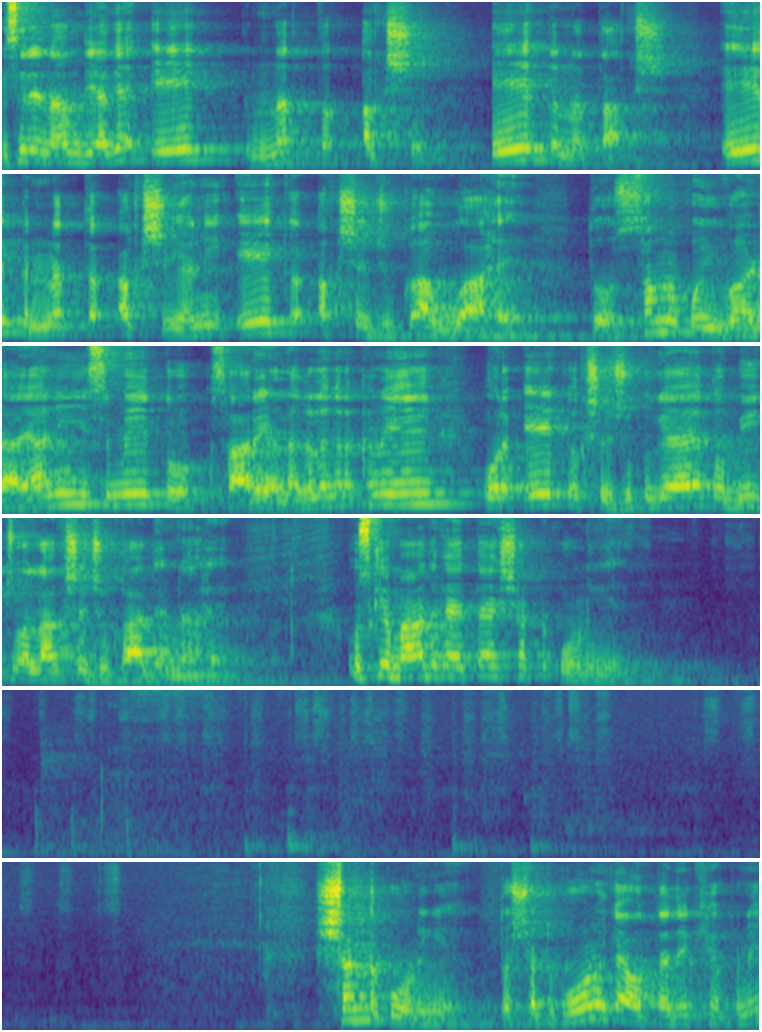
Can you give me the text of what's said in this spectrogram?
इसलिए नाम दिया गया एक नत अक्ष, एक नताक्ष। एक नत अक्ष यानी एक अक्ष झुका हुआ है तो सम कोई वर्ड आया नहीं इसमें तो सारे अलग अलग रखने हैं, और एक अक्ष झुक गया है तो बीच वाला अक्ष झुका देना है। उसके बाद कहता है षटकोणीय षटकोणीय तो षटकोण क्या होता है, देखिए अपने।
